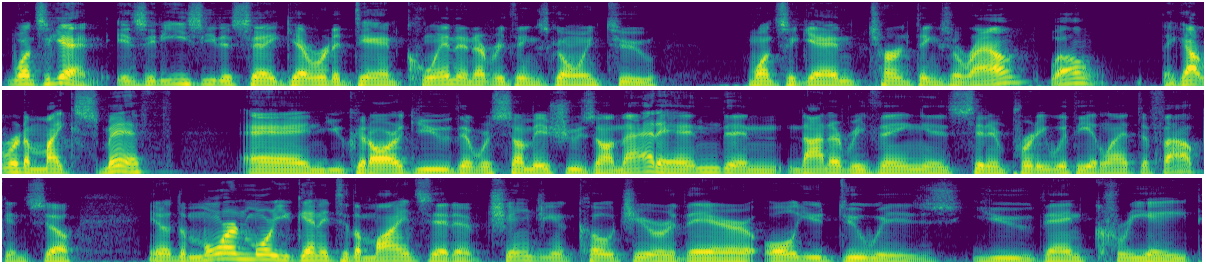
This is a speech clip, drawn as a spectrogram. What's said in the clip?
once again, is it easy to say get rid of Dan Quinn and everything's going to, once again, turn things around? Well, they got rid of Mike Smith. And you could argue there were some issues on that end, and not everything is sitting pretty with the Atlanta Falcons. So, you know, the more and more you get into the mindset of changing a coach here or there, all you do is you then create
